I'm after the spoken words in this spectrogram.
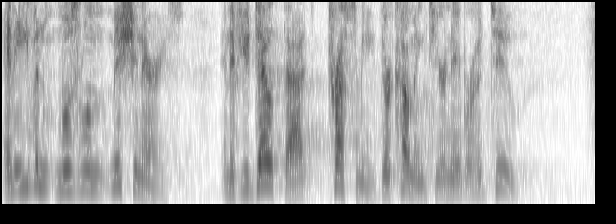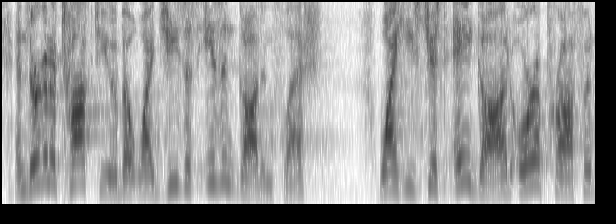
and even Muslim missionaries. And if you doubt that, trust me, they're coming to your neighborhood too. And they're going to talk to you about why Jesus isn't God in flesh, why he's just a God or a prophet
